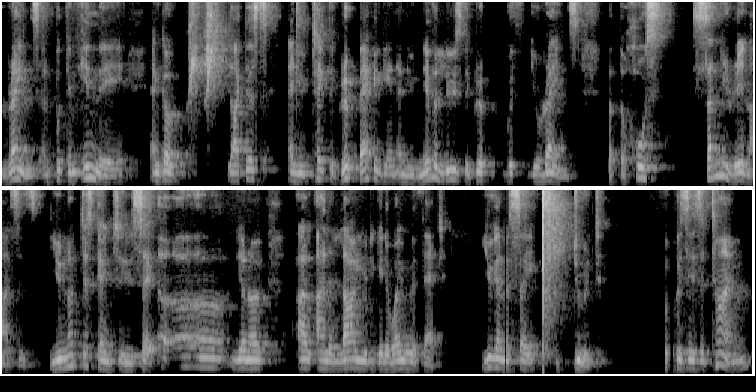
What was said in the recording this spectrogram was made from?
reins and put them in there and go like this, and you take the grip back again and you never lose the grip with your reins. But the horse suddenly realizes you're not just going to say, uh, you know, I'll, I'll allow you to get away with that. You're going to say, do it. Because there's a time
